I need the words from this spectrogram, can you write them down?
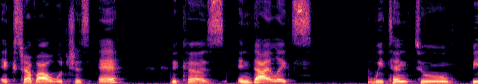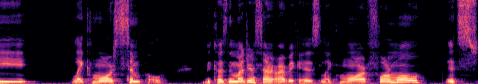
extra vowel which is e, because in dialects we tend to be like more simple because the modern standard Arabic is like more formal. It's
